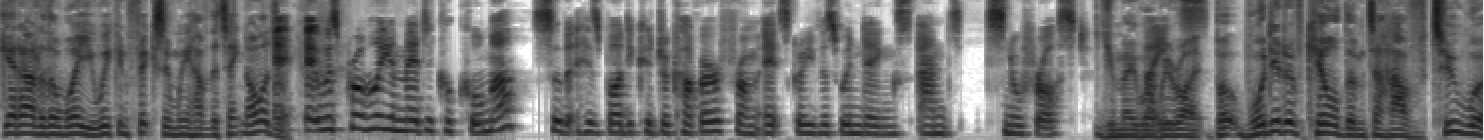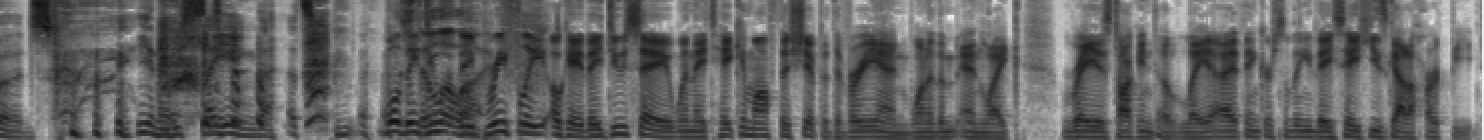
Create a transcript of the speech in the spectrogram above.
"Get out of the way, we can fix him. We have the technology." It, it was probably a medical coma so that his body could recover from its grievous woundings and snow frost. you may well be right, but would it have killed them to have two words, you know, saying that? Well, they Still do. They briefly. Okay, they do say when they take him off the ship at the very end, one of them and like Rey is talking to Leia, I think, or something. They say he's got a heartbeat.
